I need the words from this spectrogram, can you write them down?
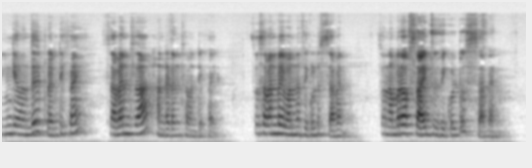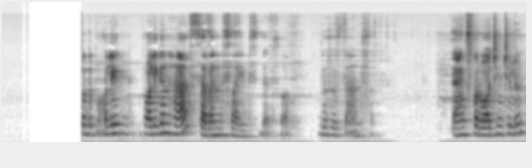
இங்கே வந்து twenty five sevens are hundred and seventy five so seven by one is equal to seven so number of sides is equal to seven so the poly polygon has seven sides that's all this is the answer thanks for வாட்சிங் சில்ட்ரன்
